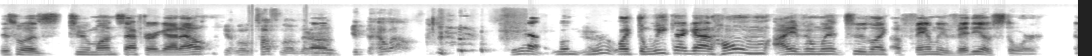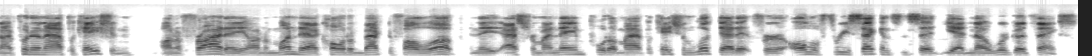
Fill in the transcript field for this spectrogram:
This was two months after I got out. Yeah, a little tough love there. Uh. Get the hell out. Yeah, well, no, like the week I got home, I even went to like a family video store and I put in an application on a Friday. On a Monday, I called them back to follow up and they asked for my name, pulled up my application, looked at it for all of three seconds and said, Yeah, no, we're good, thanks.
